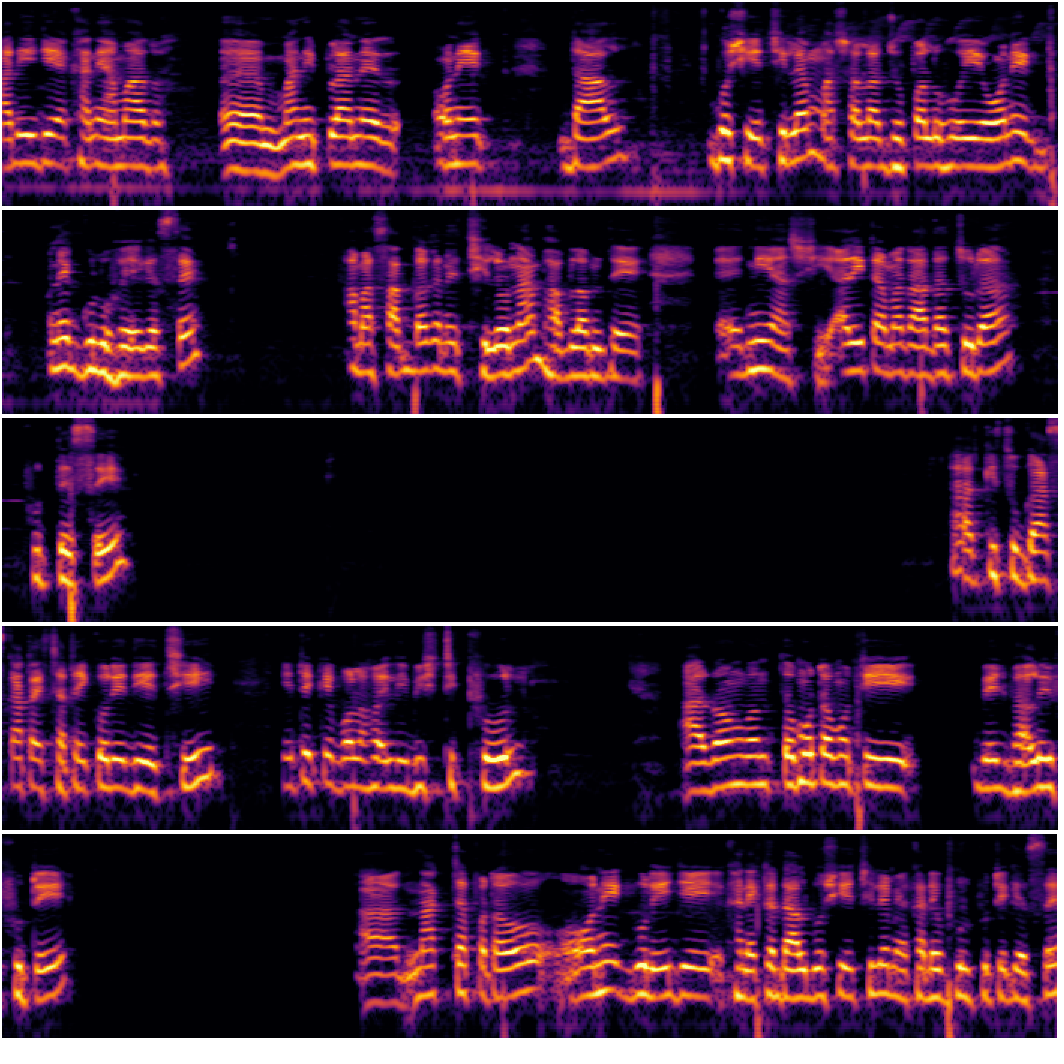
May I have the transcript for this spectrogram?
আর এই যে এখানে আমার মানি প্লান্টের অনেক ডাল বসিয়েছিলাম মাসালা ঝোপালো হয়ে অনেক, অনেকগুলো হয়ে গেছে। আমার সাত বাগানে ছিল না, ভাবলাম যে নিয়ে আসি। আর এটা আমার রাধা চূড়া ফুটতেছে। আর কিছু গাছ কাটাই ছাটাই করে দিয়েছি। এটাকে বলা হয় লিপস্টিক ফুল। আর রঙ্গন তো মোটামুটি বেশ ভালোই ফুটে। আর নাক চাপাটাও অনেকগুলো যে এখানে একটা ডাল বসিয়েছিলাম, এখানে ফুল ফুটে গেছে।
